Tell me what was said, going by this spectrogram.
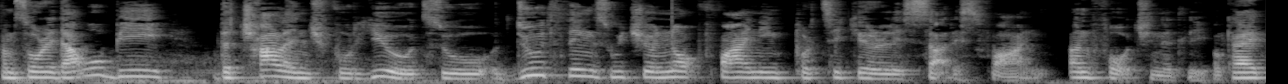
I'm sorry, that will be the challenge for you to do things which you're not finding particularly satisfying unfortunately okay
